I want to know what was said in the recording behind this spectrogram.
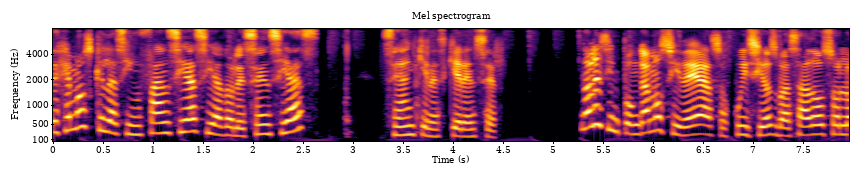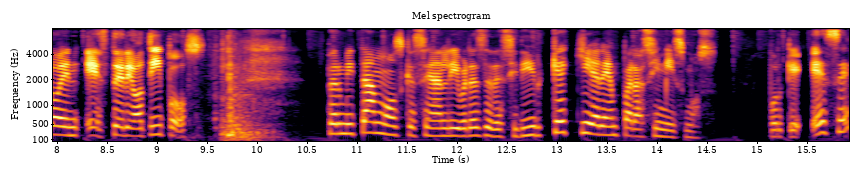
Dejemos que las infancias y adolescencias sean quienes quieren ser. No les impongamos ideas o juicios basados solo en estereotipos. Permitamos que sean libres de decidir qué quieren para sí mismos, porque ese,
